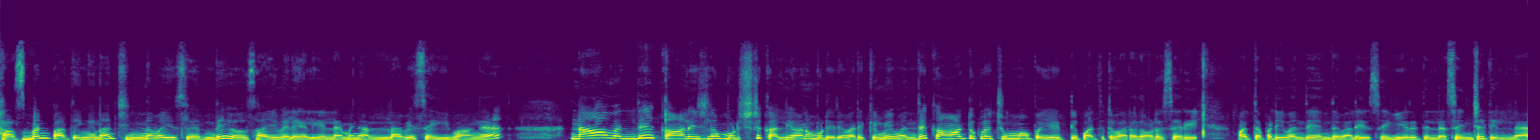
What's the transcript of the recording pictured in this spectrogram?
ஹஸ்பண்ட் பார்த்தீங்கன்னா சின்ன வயசுலேருந்தே விவசாய வேலைகள் எல்லாமே நல்லாவே செய்வாங்க. நான் வந்து காலேஜ்லாம் முடிச்சுட்டு கல்யாணம் முடிகிற வரைக்குமே வந்து காட்டுக்குள்ளே சும்மா போய் எட்டி பார்த்துட்டு வரதோட சரி. மற்றபடி வந்து எந்த வேலையும் செய்யறதில்ல செஞ்சதில்லை.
